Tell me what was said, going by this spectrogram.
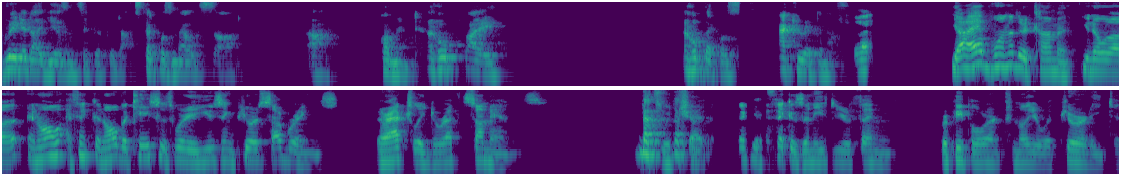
graded ideas and Segre products. That was Mel's uh, uh, comment. I hope I I hope that was accurate enough. Yeah, I have one other comment. You know, uh, in all, I think in all the cases where you're using pure subrings, they're actually direct summands, That's which that's I right. think, Yes. I think is an easier thing for people who aren't familiar with purity to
